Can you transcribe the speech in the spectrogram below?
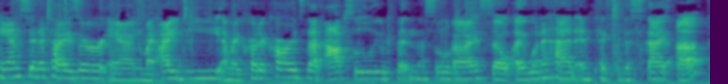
hand sanitizer and my ID and my credit cards, that absolutely would fit in this little guy. So I went ahead and picked this guy up.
